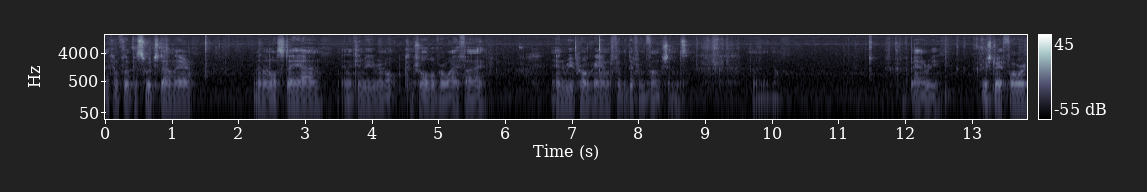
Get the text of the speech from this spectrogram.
I can flip a switch down there, then it'll stay on, and it can be remote controlled over Wi-Fi and reprogrammed for the different functions. Uh, battery, pretty straightforward.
